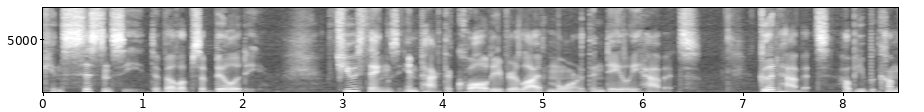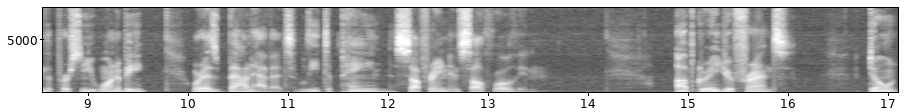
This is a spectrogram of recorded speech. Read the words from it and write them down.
Consistency develops ability. Few things impact the quality of your life more than daily habits. Good habits help you become the person you want to be, whereas bad habits lead to pain, suffering, and self loathing. Upgrade your friends. Don't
